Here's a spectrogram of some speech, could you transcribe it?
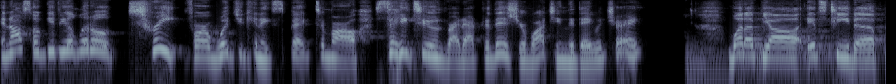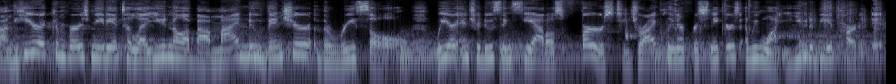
and also give you a little treat for what you can expect tomorrow. Stay tuned right after this. You're watching the day with trey what up, y'all? It's T Dub. I'm here at Converge Media to let you know about my new venture, The Resole. We are introducing Seattle's first dry cleaner for sneakers, and we want you to be a part of it.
